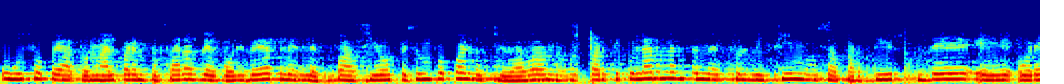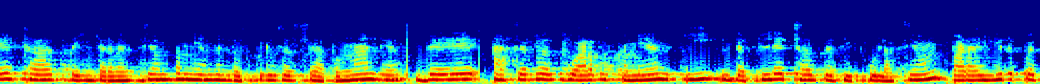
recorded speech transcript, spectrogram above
uso peatonal para empezar a devolverle el espacio pues un poco a los ciudadanos. Particularmente en esto lo hicimos a partir de eh, orejas, de intervención también en los cruces peatonales, de hacer resguardos también y de flechas de circulación para ir pues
